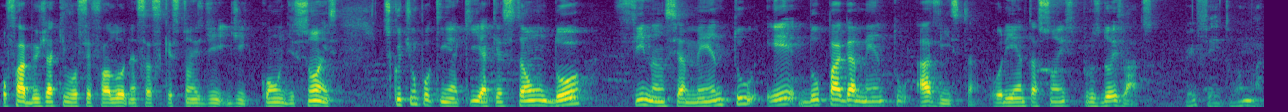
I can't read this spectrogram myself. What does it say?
o Fábio, já que você falou nessas questões de, de condições, discutir um pouquinho aqui a questão do financiamento e do pagamento à vista. Orientações para os dois lados. Perfeito, vamos lá.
